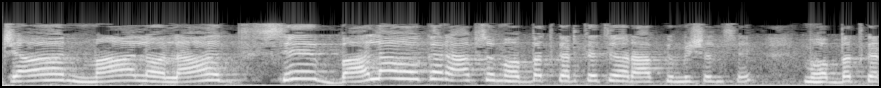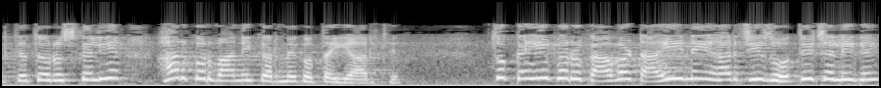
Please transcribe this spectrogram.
جان، مال، اولاد سے بالا ہو کر آپ سے محبت کرتے تھے اور آپ کے مشن سے محبت کرتے تھے اور اس کے لیے ہر قربانی کرنے کو تیار تھے۔ تو کہیں پہ رکاوٹ آئی نہیں، ہر چیز ہوتی چلی گئی۔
